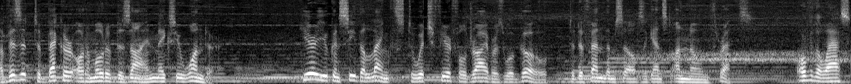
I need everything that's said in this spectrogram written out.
A visit to Becker Automotive Design makes you wonder. Here you can see the lengths to which fearful drivers will go to defend themselves against unknown threats. Over the last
